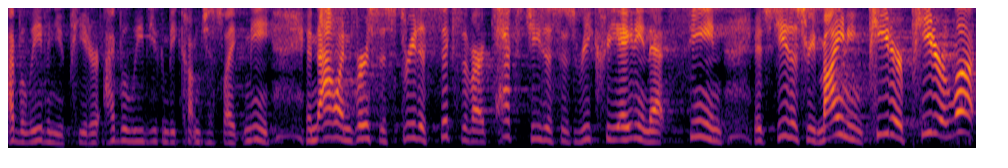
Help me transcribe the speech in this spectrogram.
I believe in you, Peter. I believe you can become just like me. And now in verses three to six of our text, Jesus is recreating that scene. It's Jesus reminding Peter, Peter, look,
